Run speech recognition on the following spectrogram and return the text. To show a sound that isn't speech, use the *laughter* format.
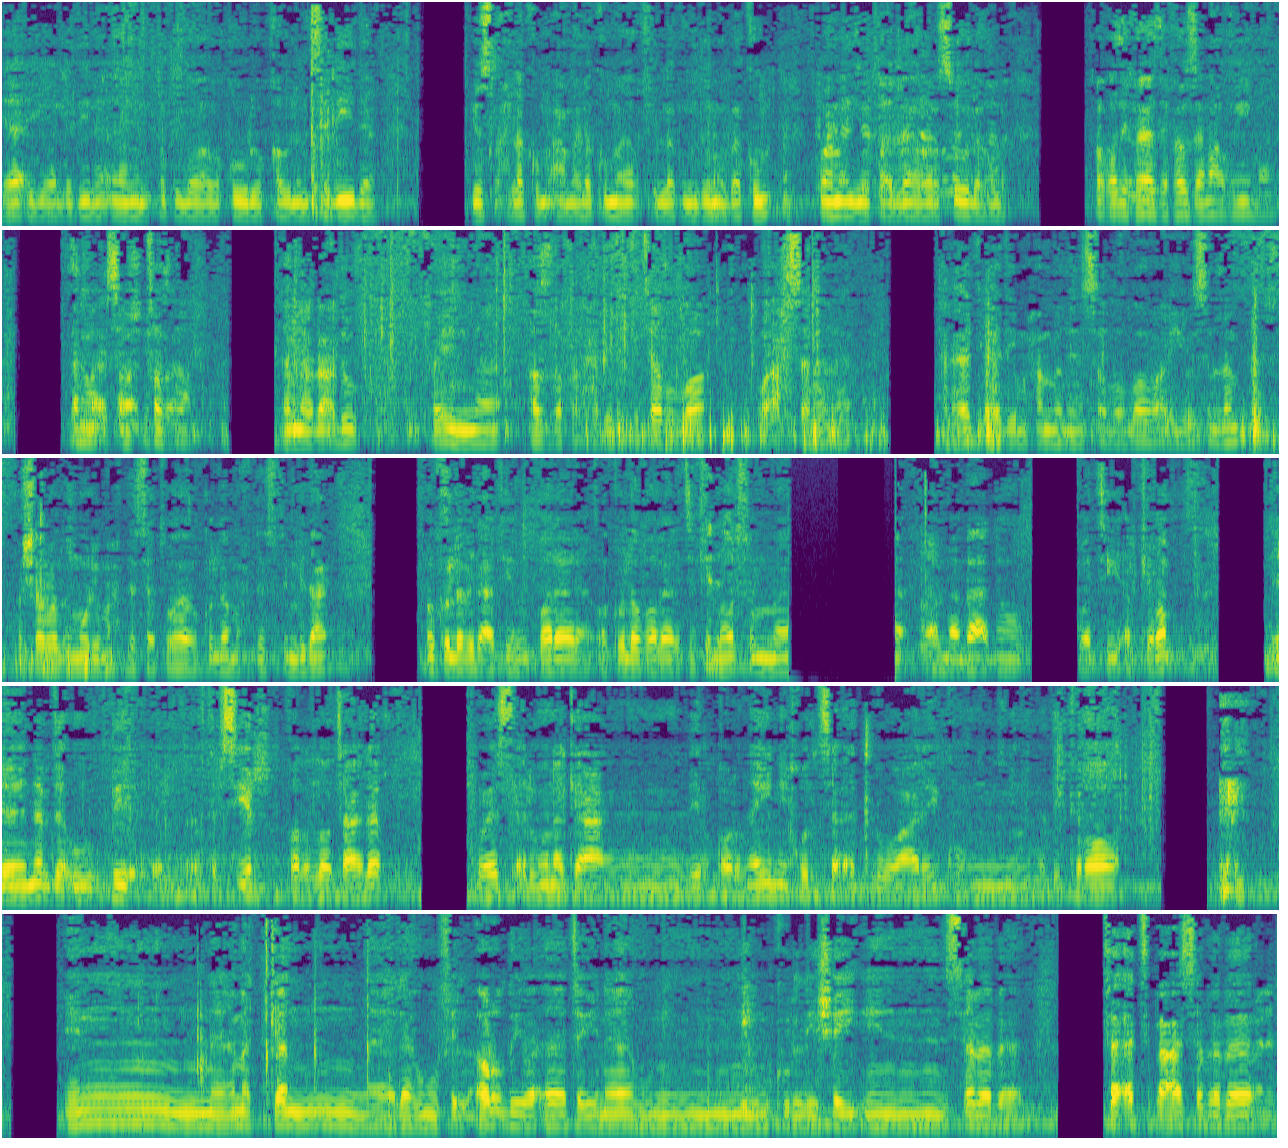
يا أيها الذين آمنوا اتقوا الله وقولوا قولا سديدا. يصلح لكم أعمالكم ويغفر لكم ذنوبكم ومن يطع الله ورسوله فقد فاز فوزا عظيما. أما فضل أما بعد فإن أصدق الحديث كتاب الله وأحسن الهدي هدي محمد صلى الله عليه وسلم وشر الأمور محدثاتها وكل محدثة بدعة وكل بدعة ضلالة وكل ضلالة في النار. ثم أما بعد أخوتي الكرام نبدأ بالتفسير قال الله تعالى ويسألونك عن ذي القرنين قل سأتلو عليكم من ذكرى *clears throat* إنا مكنا له في الأرض وآتيناه من كل شيء سببا فأتبع سببا.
